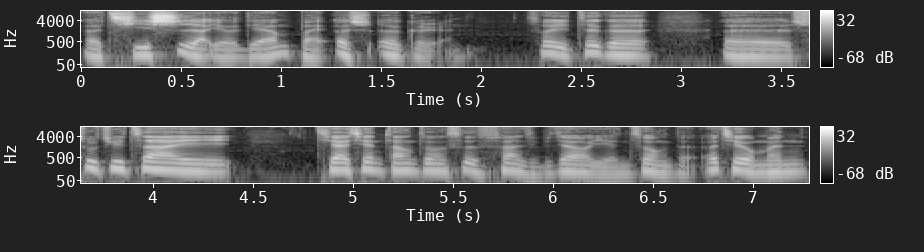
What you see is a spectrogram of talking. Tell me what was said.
呃骑士啊有两百二十二个人。所以这个呃数据在嘉义县当中是算是比较严重的，而且我们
